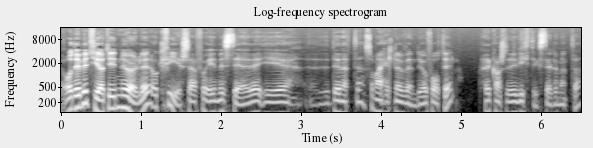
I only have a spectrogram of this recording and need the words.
Og Det betyr at de nøler og kvier seg for å investere i eh, det nettet, som er helt nødvendig å få til. Det er kanskje det viktigste elementet.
